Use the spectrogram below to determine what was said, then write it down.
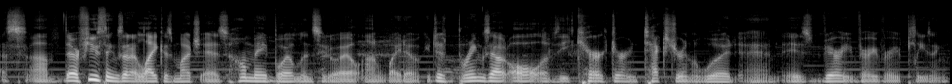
Yes, um, there are a few things that I like as much as homemade boiled linseed oil on white oak. It just brings out all of the character and texture in the wood and is very, very, very pleasing.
